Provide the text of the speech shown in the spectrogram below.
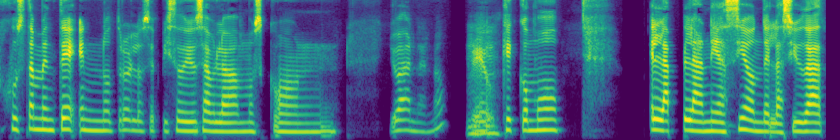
justamente en otro de los episodios hablábamos con Joana, ¿no? Creo que como la planeación de la ciudad,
